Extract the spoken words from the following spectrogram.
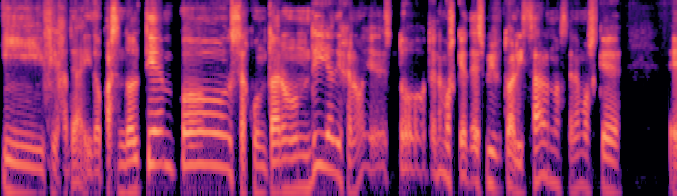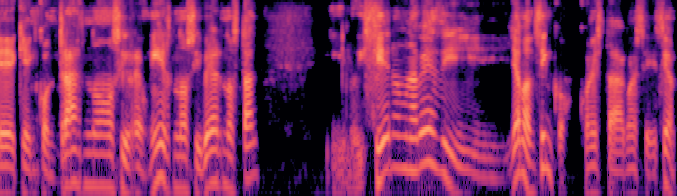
Y fíjate, ha ido pasando el tiempo, se juntaron un día, dijeron, oye, esto tenemos que desvirtualizarnos, tenemos que, eh, que encontrarnos y reunirnos y vernos, tal. Y lo hicieron una vez y ya van cinco con esta, con esta edición.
